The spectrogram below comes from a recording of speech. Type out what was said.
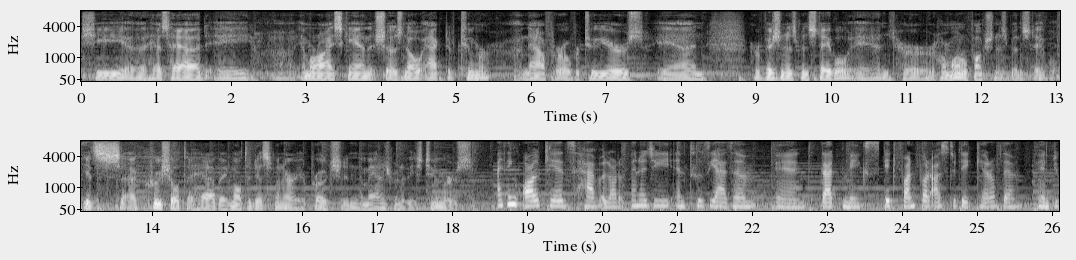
She uh, has had a uh, MRI scan that shows no active tumor uh, now for over two years, and her vision has been stable and her hormonal function has been stable. It's uh, crucial to have a multidisciplinary approach in the management of these tumors. I think all kids have a lot of energy, enthusiasm, and that makes it fun for us to take care of them and to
